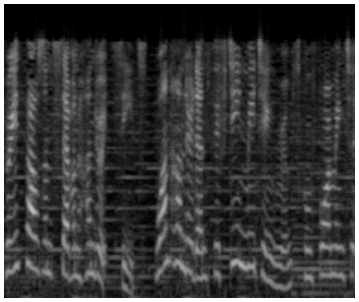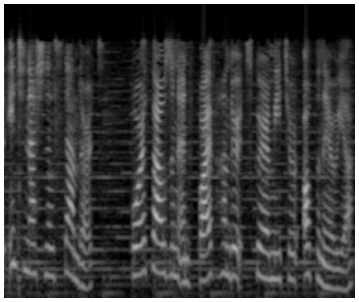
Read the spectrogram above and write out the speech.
3,700 seats, 115 meeting rooms conforming to international standards, 4,500 square meter open area,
